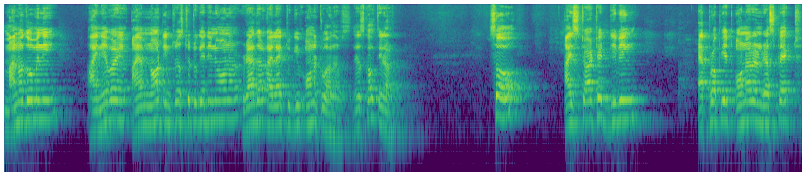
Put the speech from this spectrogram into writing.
Manadomani, I never, I am not interested to get any honor, rather I like to give honor to others. It's called Tirana. So, I started giving appropriate honor and respect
